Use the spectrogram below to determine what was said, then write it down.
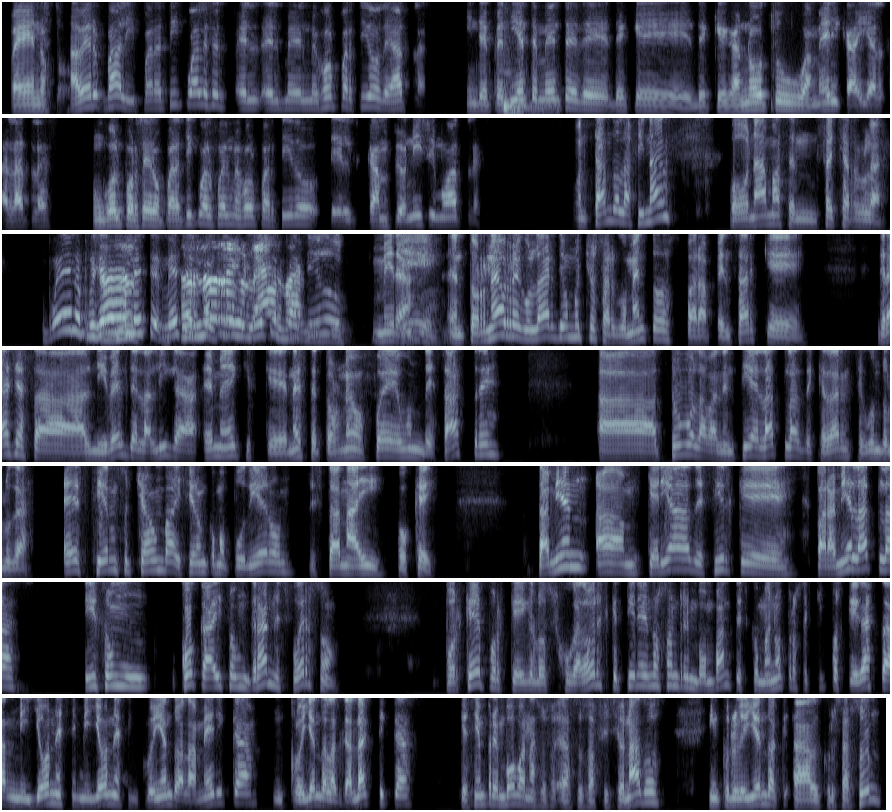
Bueno, a ver, Vali, para ti, ¿cuál es el, el, el, mejor partido de Atlas? independientemente de, que, de que ganó tu América ahí al, Atlas un gol por cero. Para ti, ¿cuál fue el mejor partido del campeonísimo Atlas? ¿Contando la final o nada más en fecha regular? Bueno, pues ya mete, el partido, Mira, en torneo regular dio muchos argumentos para pensar que gracias al nivel de la Liga MX, que en este torneo fue un desastre, uh, tuvo la valentía el Atlas de quedar en segundo lugar. Hicieron su chamba, hicieron como pudieron, están ahí, ok. También um, quería decir que para mí el Atlas hizo un, Coca hizo un gran esfuerzo. ¿Por qué? Porque los jugadores que tiene no son rimbombantes como en otros equipos que gastan millones y millones, incluyendo a la América, incluyendo a las Galácticas, que siempre emboban a, sus aficionados, incluyendo al Cruz Azul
